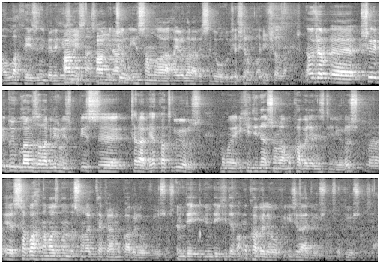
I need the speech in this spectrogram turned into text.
Allah feyzini, bereketini Amin, etsin. amin, Bütün amin. insanlığa hayırlara vesile olur inşallah. Kesinlikle inşallah. Ya Hocam e, şöyle bir duygularınızı alabilir miyiz? Biz e, teravihe katılıyoruz. E, İkindiden sonra mukabelenizi dinliyoruz. Var. E, sabah namazından da sonra tekrar mukabele okuyorsunuz. Günde günde iki defa mukabele oku, icra ediyorsunuz, okuyorsunuz yani.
